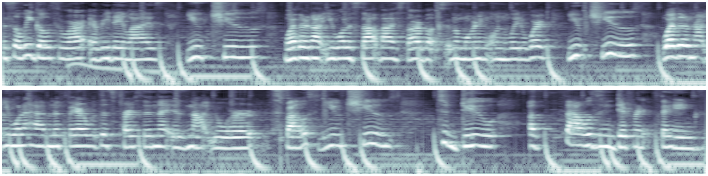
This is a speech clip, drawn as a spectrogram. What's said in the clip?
And so we go through our everyday lives. You choose whether or not you want to stop by Starbucks in the morning on the way to work. You choose whether or not you want to have an affair with this person that is not your spouse. You choose to do a thousand different things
